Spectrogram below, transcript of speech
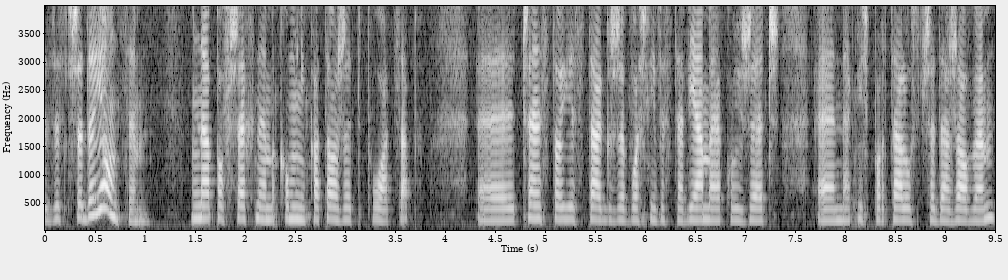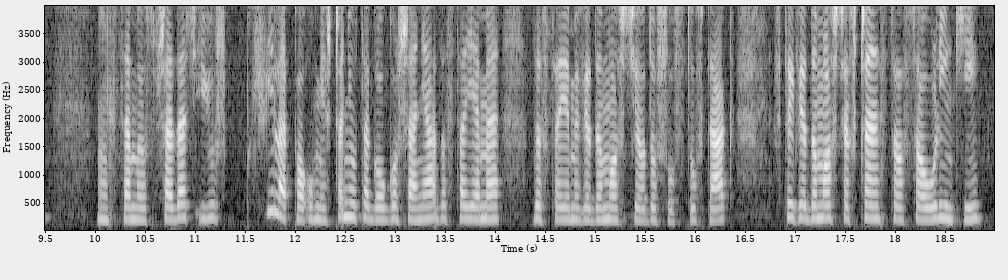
y, ze sprzedającym na powszechnym komunikatorze typu WhatsApp. E, Często jest tak, że właśnie wystawiamy jakąś rzecz e, na jakimś portalu sprzedażowym, m, chcemy ją sprzedać i już chwilę po umieszczeniu tego ogłoszenia dostajemy, dostajemy wiadomości od oszustów, tak? W tych wiadomościach często są linki, e,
